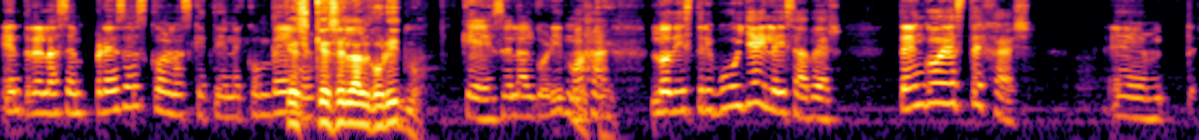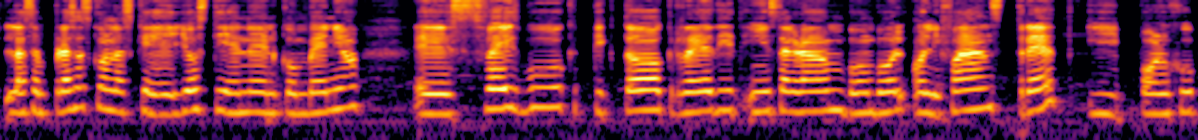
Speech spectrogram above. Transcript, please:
entre las empresas con las que tiene convenio, que, es, que es el algoritmo. que es el algoritmo, ajá Ok. lo distribuye y le dice, a ver, tengo este hash. Em, las empresas con las que ellos tienen convenio es Facebook, TikTok, Reddit, Instagram, Bumble, OnlyFans, Thread y Pornhub.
